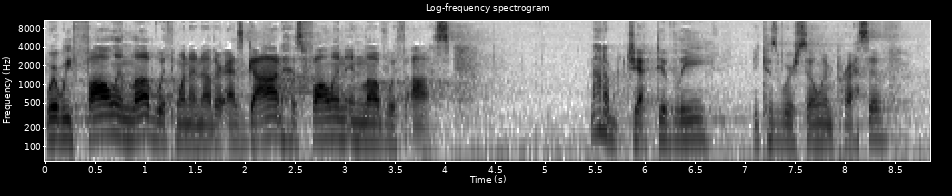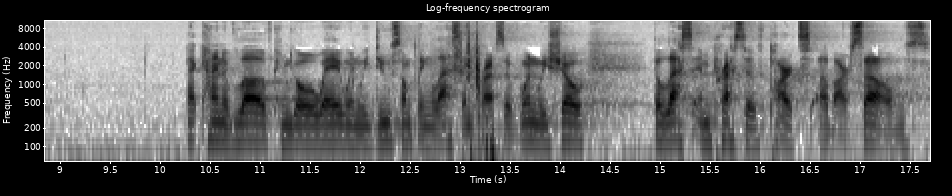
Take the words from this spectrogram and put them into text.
where we fall in love with one another as God has fallen in love with us. Not objectively, because we're so impressive. That kind of love can go away when we do something less impressive, when we show the less impressive parts of ourselves.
